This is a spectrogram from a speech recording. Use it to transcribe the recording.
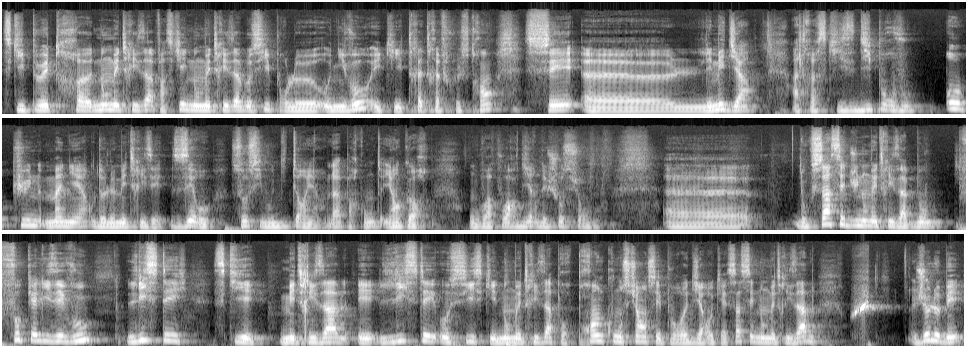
Ce qui peut être euh, non maîtrisable, enfin ce qui est non maîtrisable aussi pour le haut niveau et qui est très très frustrant, c'est euh, les médias, à travers ce qui se dit pour vous aucune manière de le maîtriser. Zéro. Sauf si vous ne dites rien. Là, par contre, et encore, on va pouvoir dire des choses sur vous. Euh, donc ça, c'est du non maîtrisable. Donc focalisez-vous, listez ce qui est maîtrisable et listez aussi ce qui est non maîtrisable pour prendre conscience et pour dire, ok, ça c'est non maîtrisable, je le mets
